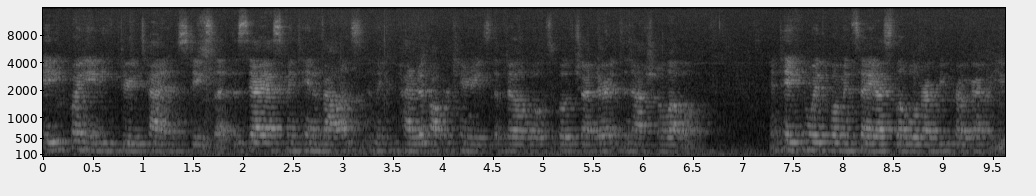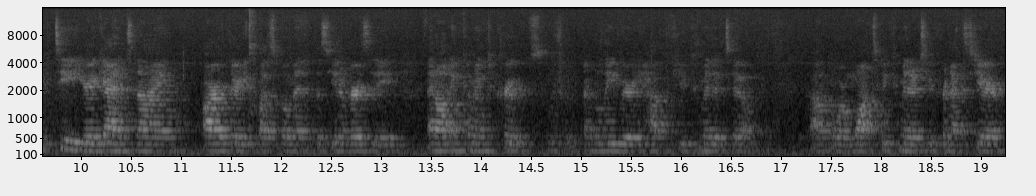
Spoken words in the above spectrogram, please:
80.8310 states that the CIS maintain a balance in the competitive opportunities available to both gender at the national level. And taking away the women's CIS level rugby program at U of T, you're again denying our 30 plus women at this university and all incoming recruits, which I believe we already have a few committed to, um, or want to be committed to for next year,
